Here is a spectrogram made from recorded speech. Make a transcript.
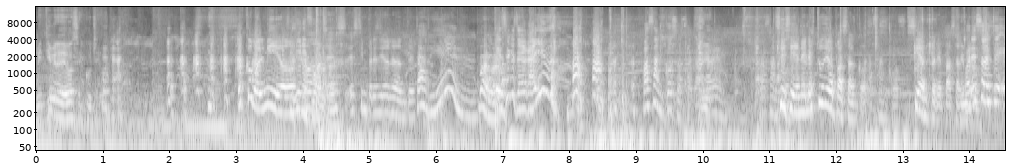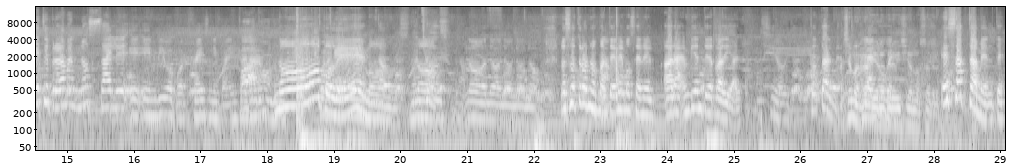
Mi timbre de voz se escucha. Es como el mío. Sí tiene ¿no? fuerza. Es, es impresionante. ¿Estás bien? Bárbaro. Pensé que se había caído. Pasan cosas acá, Sí. ¿saben? Pasan Sí, sí, en el estudio pasan cosas. Pasan cosas. Siempre pasan Por cosas. eso este, este programa no sale eh, en vivo por Facebook ni por Instagram. Ah, no, podemos. no, No, no no, no, no, no, no. Nosotros nos mantenemos en el ambiente radial. Sí, obvio. Totalmente. Hacemos radio, no televisión nosotros. Exactamente.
